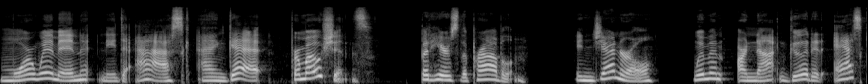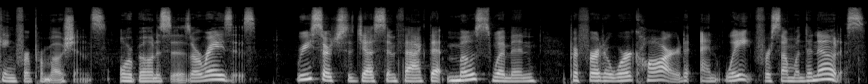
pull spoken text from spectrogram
more women need to ask and get promotions. But here's the problem in general, women are not good at asking for promotions or bonuses or raises. Research suggests, in fact, that most women prefer to work hard and wait for someone to notice.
